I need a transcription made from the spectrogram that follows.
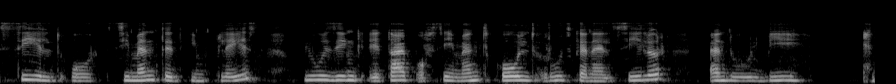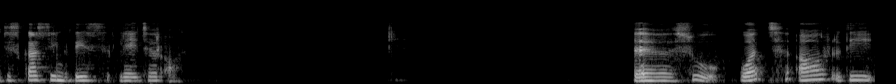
sealed or cemented in place using a type of cement called root canal sealer and we will be discussing this later on. Uh, so what are the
